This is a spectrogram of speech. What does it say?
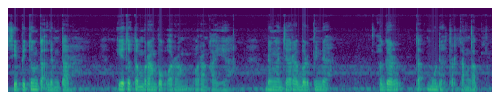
si Pitung tak gentar. Ia tetap merampok orang-orang kaya dengan cara berpindah agar tak mudah tertangkap.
